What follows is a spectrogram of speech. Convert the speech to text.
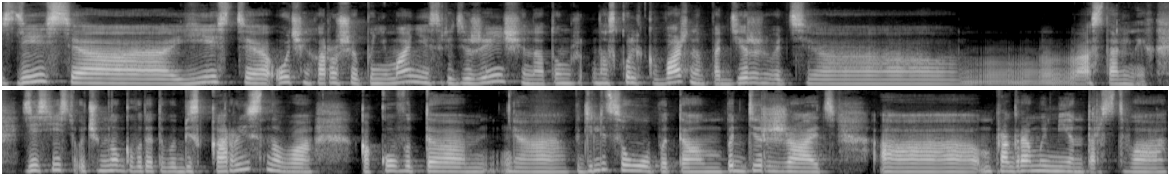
здесь э, есть очень хорошее понимание среди женщин о том, насколько важно поддерживать остальных. Здесь есть очень много вот этого бескорыстного какого-то поделиться опытом, поддержать программы менторства,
